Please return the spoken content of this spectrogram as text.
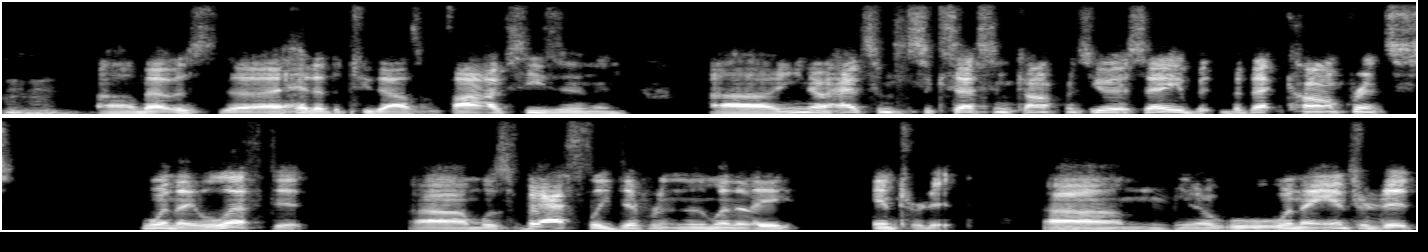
Mm-hmm. Um, that was uh, ahead of the 2005 season, and uh, you know had some success in Conference USA, but but that conference when they left it was vastly different than when they entered it. Um, you know, when they entered it,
